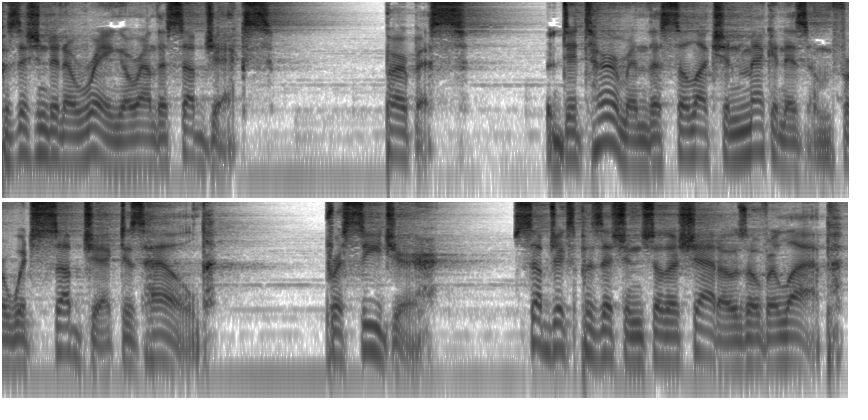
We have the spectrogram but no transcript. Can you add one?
positioned in a ring around the subjects. Purpose Determine the selection mechanism for which subject is held. Procedure Subject's positioned so their shadows overlap.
